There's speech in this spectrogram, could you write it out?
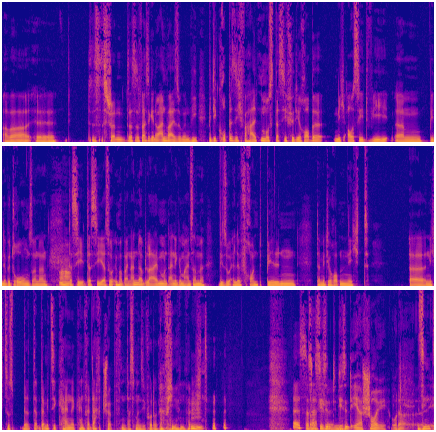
aber äh, das ist schon, das ist, weißt du, genau Anweisungen, wie, wie die Gruppe sich verhalten muss, dass sie für die Robbe nicht aussieht wie, ähm, wie eine Bedrohung, sondern Aha. dass sie, dass sie ja so immer beieinander bleiben und eine gemeinsame visuelle Front bilden, damit die Robben nicht äh, nicht zu, da- damit sie keine, keinen Verdacht schöpfen, dass man sie fotografieren möchte. Es Mhm. Das heißt, die schön sind, die sind eher scheu oder äh, sind eher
